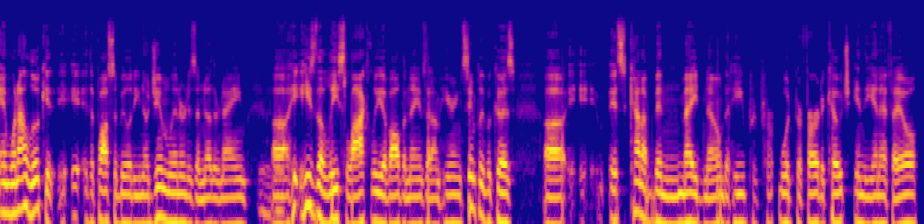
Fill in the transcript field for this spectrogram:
and, when I look at, at, the possibility, you know, Jim Leonhard is another name. Mm-hmm. Uh, he, he's the least likely of all the names that I'm hearing, simply because uh, it, it's kind of been made known that he pre- would prefer to coach in the NFL.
